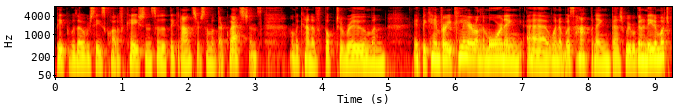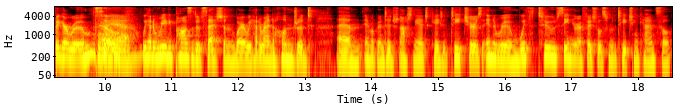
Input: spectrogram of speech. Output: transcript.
people with overseas qualifications so that they could answer some of their questions. And we kind of booked a room and it became very clear on the morning uh, when it was happening that we were going to need a much bigger room. So yeah. we had a really positive session where we had around 100 um, immigrant internationally educated teachers in a room with two senior officials from the Teaching Council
